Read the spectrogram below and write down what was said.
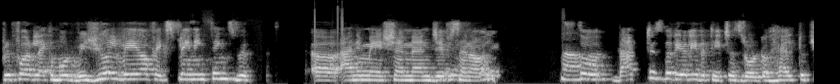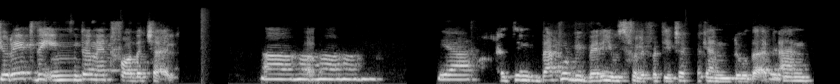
prefer like a more visual way of explaining things with uh, animation and gifs and all. Uh-huh. so that is the really the teacher's role to help to curate the internet for the child. Uh-huh, uh-huh. Yeah. I think that would be very useful if a teacher can do that and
